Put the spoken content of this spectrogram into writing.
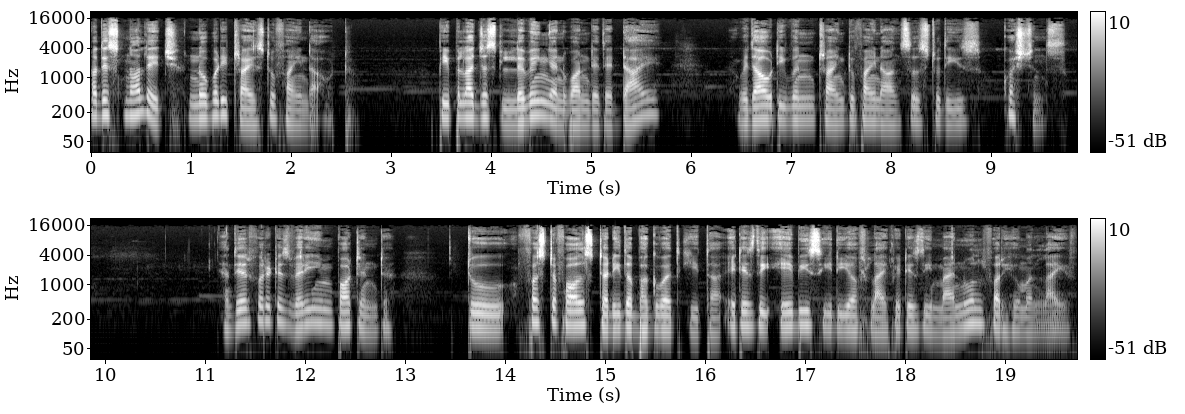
Now, this knowledge nobody tries to find out. People are just living and one day they die without even trying to find answers to these questions. And therefore, it is very important to first of all study the Bhagavad Gita. It is the ABCD of life, it is the manual for human life.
